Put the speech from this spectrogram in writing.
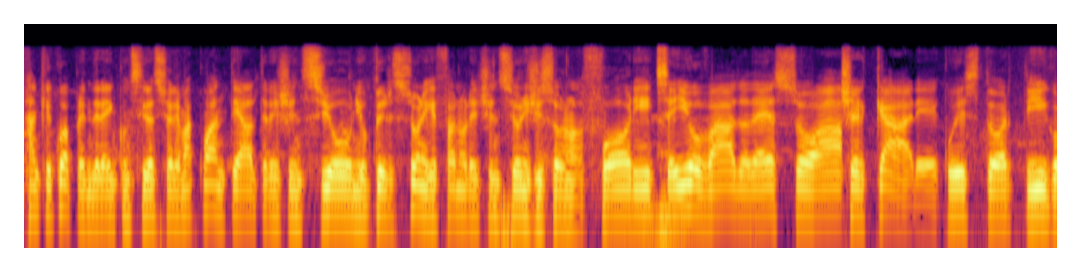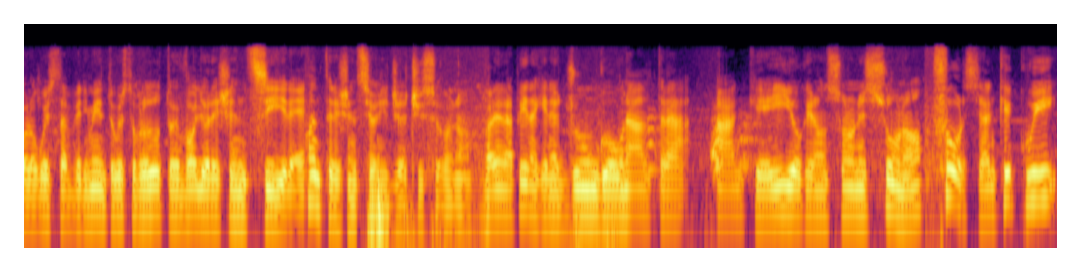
anche qua prenderei in considerazione ma quante altre recensioni o persone che fanno recensioni ci sono là fuori? Se io vado adesso a cercare questo articolo questo avvenimento questo prodotto che voglio recensire quante recensioni già ci sono? Vale la pena che ne aggiungo un'altra anche io che non sono nessuno? Forse anche qui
